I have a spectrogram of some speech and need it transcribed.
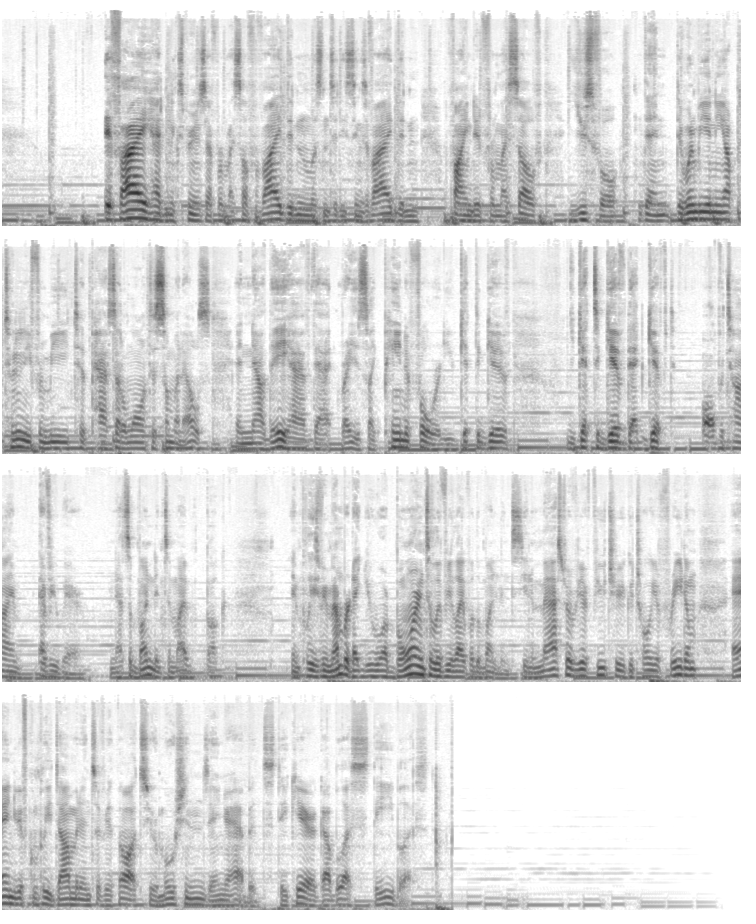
if I hadn't experienced that for myself, if I didn't listen to these things, if I didn't find it for myself, useful, then there wouldn't be any opportunity for me to pass that along to someone else. And now they have that, right? It's like paying it forward. You get to give, you get to give that gift all the time, everywhere. And that's abundance in my book. And please remember that you are born to live your life with abundance. You're the master of your future, you control your freedom, and you have complete dominance of your thoughts, your emotions, and your habits. Take care. God bless. Stay blessed.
